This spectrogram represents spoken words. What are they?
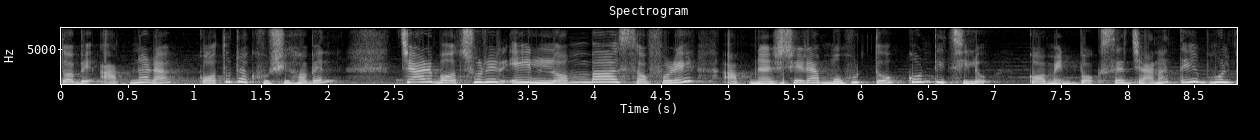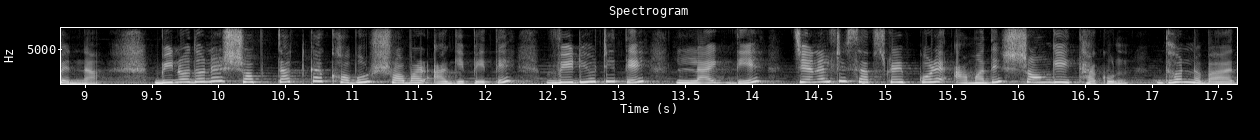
তবে আপনারা কতটা খুশি হবেন? চার বছরের এই লম্বা সফরে আপনার সেরা মুহূর্ত কোনটি ছিল? কমেন্ট বক্সে জানাতে ভুলবেন না। বিনোদনের সব টাটকা খবর সবার আগে পেতে ভিডিওটিতে লাইক দিয়ে চ্যানেলটি সাবস্ক্রাইব করে আমাদের সঙ্গেই থাকুন। ধন্যবাদ।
